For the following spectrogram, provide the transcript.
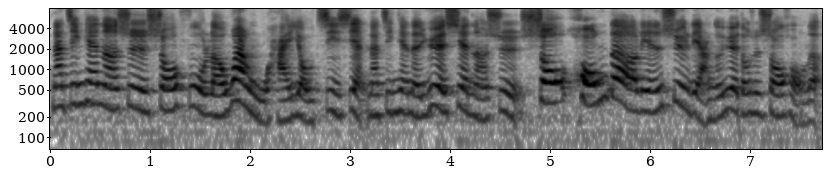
那今天呢是收复了万五还有季线，那今天的月线呢是收红的，连续两个月都是收红的。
